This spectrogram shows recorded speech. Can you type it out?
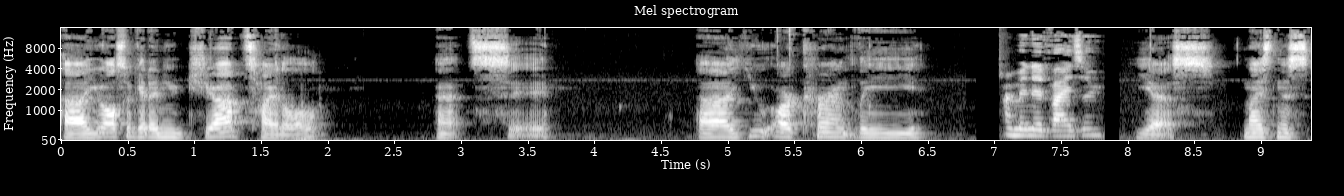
uh, you also get a new job title. Let's see. Uh, you are currently I'm an advisor, yes niceness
